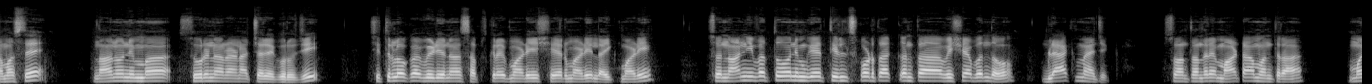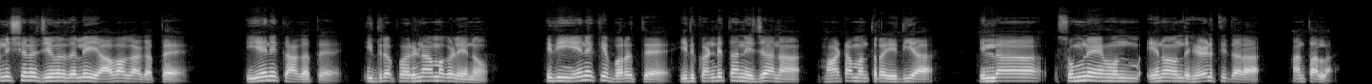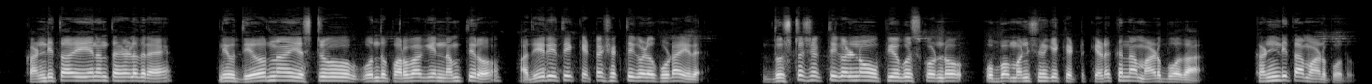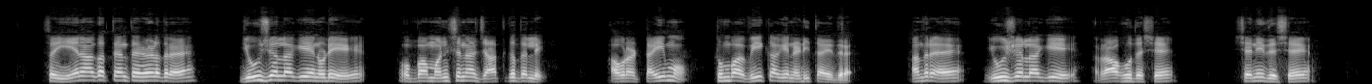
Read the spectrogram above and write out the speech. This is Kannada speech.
ನಮಸ್ತೆ, ನಾನು ನಿಮ್ಮ ಸೂರ್ಯನಾರಾಯಣಾಚಾರ್ಯ ಗುರುಜಿ. ಚಿತ್ರಲೋಕ ವಿಡಿಯೋನ ಸಬ್ಸ್ಕ್ರೈಬ್ ಮಾಡಿ, ಶೇರ್ ಮಾಡಿ, ಲೈಕ್ ಮಾಡಿ. ಸೊ ನಾನಿವತ್ತು ನಿಮಗೆ ತಿಳಿಸ್ಕೊಡ್ತಕ್ಕಂಥ ವಿಷಯ ಬಂದು ಬ್ಲ್ಯಾಕ್ ಮ್ಯಾಜಿಕ್. ಸೊ ಅಂತಂದರೆ ಮಾಟ ಮಂತ್ರ ಮನುಷ್ಯನ ಜೀವನದಲ್ಲಿ ಯಾವಾಗ ಆಗತ್ತೆ? ಏನಕ್ಕಾಗತ್ತೆ ಇದರ ಪರಿಣಾಮಗಳೇನು? ಇದು ಏನಕ್ಕೆ ಬರುತ್ತೆ? ಇದು ಖಂಡಿತ ನಿಜನಾ? ಮಾಟ ಮಂತ್ರ ಇದೆಯಾ? ಇಲ್ಲ ಸುಮ್ಮನೆ ಒಂದು ಏನೋ ಒಂದು ಹೇಳ್ತಿದ್ದಾರಾ ಅಂತಲ್ಲ. ಖಂಡಿತ ಏನಂತ ಹೇಳಿದ್ರೆ ನೀವು ದೇವ್ರನ್ನ ಎಷ್ಟು ಒಂದು ಪರವಾಗಿ ನಂಬ್ತಿರೋ ಅದೇ ರೀತಿ ಕೆಟ್ಟ ಶಕ್ತಿಗಳು ಕೂಡ ಇದೆ. ದುಷ್ಟ ಶಕ್ತಿಗಳನ್ನ ಉಪಯೋಗಿಸ್ಕೊಂಡು ಒಬ್ಬ ಮನುಷ್ಯನಿಗೆ ಕೆಟ್ಟ ಕೆಡಕನ್ನ ಮಾಡ್ಬೋದಾ? ಖಂಡಿತ ಮಾಡ್ಬೋದು. ಸೊ ಏನಾಗುತ್ತೆ ಅಂತ ಹೇಳಿದ್ರೆ ಯೂಶಲ್ ಆಗಿ ನೋಡಿ ಒಬ್ಬ ಮನುಷ್ಯನ ಜಾತಕದಲ್ಲಿ ಅವರ ಟೈಮು ತುಂಬ ವೀಕ್ ಆಗಿ ನಡೀತಾ ಇದ್ರೆ. ಅಂದರೆ ಯೂಶಲ್ ಆಗಿ ರಾಹು ದಶೆ, ಶನಿ ದಶೆ,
